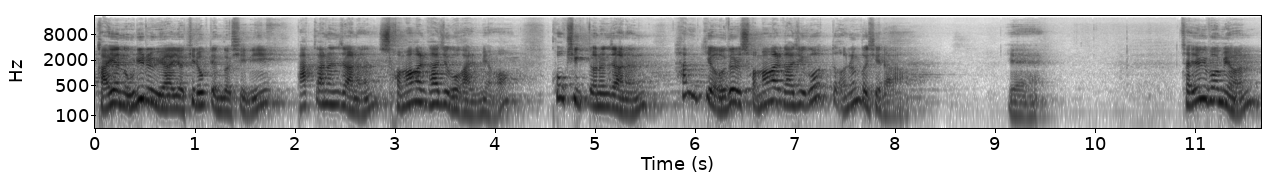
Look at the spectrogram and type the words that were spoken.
과연 우리를 위하여 기록된 것이니 밭가는 자는 소망을 가지고 갈며 곡식 떠는 자는 함께 얻을 소망을 가지고 떠는 것이라. 예. 자, 여기 보면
